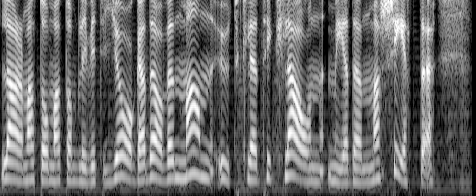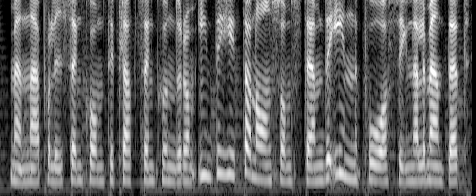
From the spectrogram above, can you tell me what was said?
larmat om att de blivit jagade av en man utklädd till clown med en machete. Men när polisen kom till platsen kunde de inte hitta någon som stämde in på signalementet.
